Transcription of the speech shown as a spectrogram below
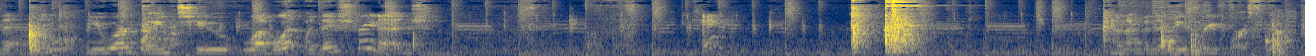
then you are going to level it with a straight edge. Okay. And I'm gonna do three fourths cup.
